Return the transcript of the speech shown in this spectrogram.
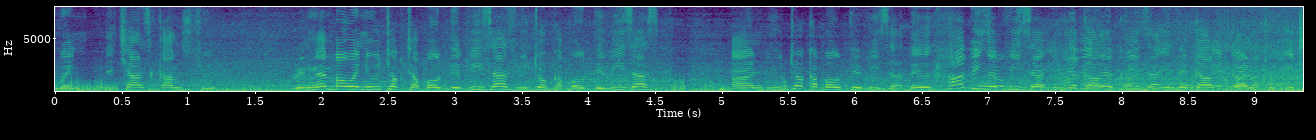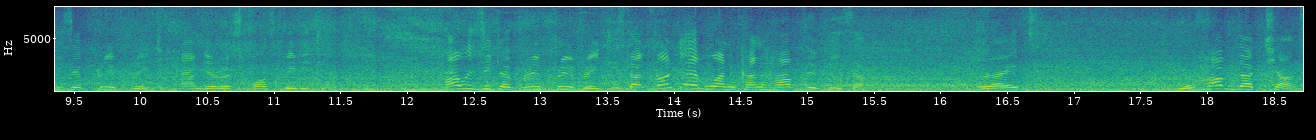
when the chance comes to you. Remember when we talked about the visas, we talk about the visas and we talk about the visa. The, having a visa in the Gulf a visa in the Gulf country, it is a privilege and a responsibility. How is it a privilege? Is that not everyone can have the visa, right? You have that chance.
